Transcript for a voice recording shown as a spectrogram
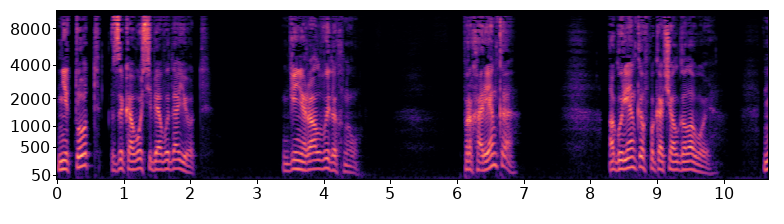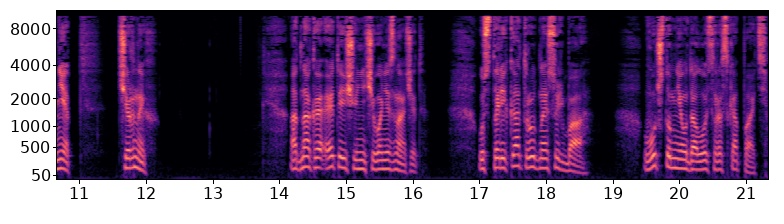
не тот, за кого себя выдает. Генерал выдохнул. «Прохоренко?» Огуренков покачал головой. «Нет, Черных». Однако это еще ничего не значит. У старика трудная судьба. Вот что мне удалось раскопать.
